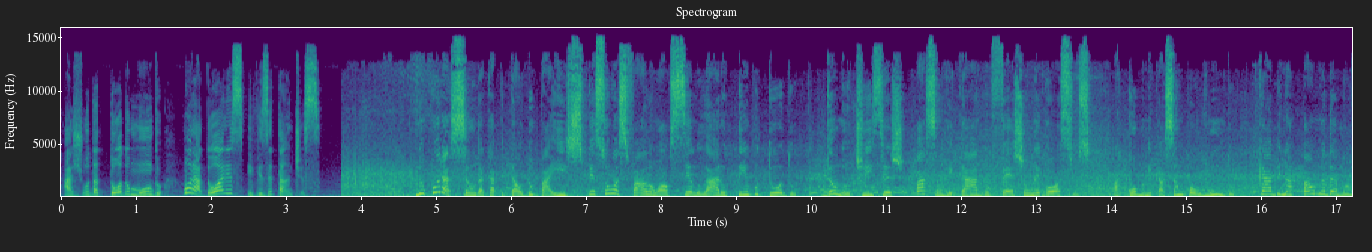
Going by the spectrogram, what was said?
ajuda todo mundo, moradores e visitantes. No coração da capital do país, pessoas falam ao celular o tempo todo. Dão notícias, passam recado, fecham negócios. A comunicação com o mundo cabe na palma da mão.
